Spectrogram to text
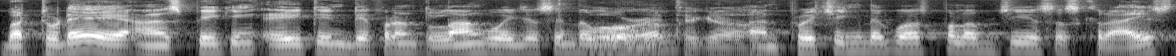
But today I am speaking 18 different languages in the Glory world and preaching the gospel of Jesus Christ.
